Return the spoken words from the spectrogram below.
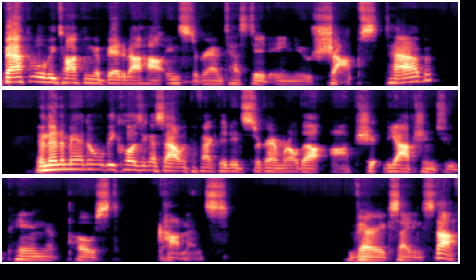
Beth will be talking a bit about how Instagram tested a new shops tab. And then Amanda will be closing us out with the fact that Instagram rolled out option the option to pin post comments. Very exciting stuff.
